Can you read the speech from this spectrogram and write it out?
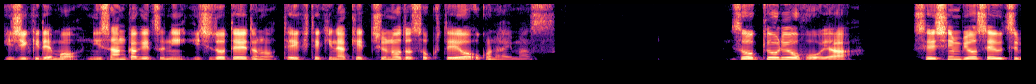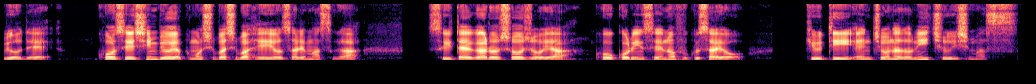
維持期でも2、3ヶ月に1度程度の定期的な血中濃度測定を行います。増強療法や精神病性うつ病で抗精神病薬もしばしば併用されますが、衰退がある症状や抗コリン性の副作用、QT 延長などに注意します。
